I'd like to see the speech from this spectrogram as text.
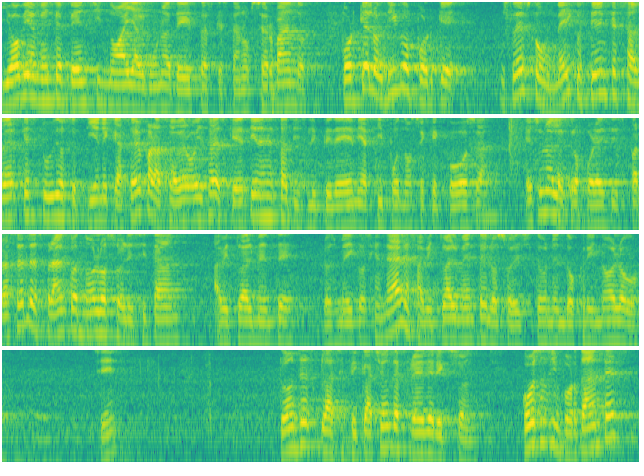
y obviamente ven si no hay alguna de estas que están observando. ¿Por qué lo digo? Porque ustedes como médicos tienen que saber qué estudio se tiene que hacer para saber, oye, ¿sabes qué? Tienes esta dislipidemia tipo no sé qué cosa. Es una electroforesis. Para serles franco, no lo solicitan habitualmente los médicos generales, habitualmente lo solicita un endocrinólogo. ¿Sí? Entonces, clasificación de Frederickson. Cosas importantes,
